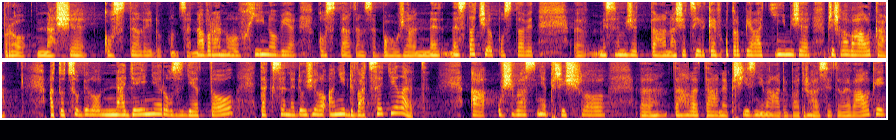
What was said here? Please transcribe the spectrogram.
pro naše kostely, dokonce navrhnul v Chínově kostel, ten se bohužel ne, nestačil postavit. Eh, myslím, že ta naše církev utrpěla tím, že přišla válka. A to, co bylo nadějně rozděto, tak se nedožilo ani 20 let. A už vlastně přišlo eh, tahle ta nepříznivá doba druhé světové války.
